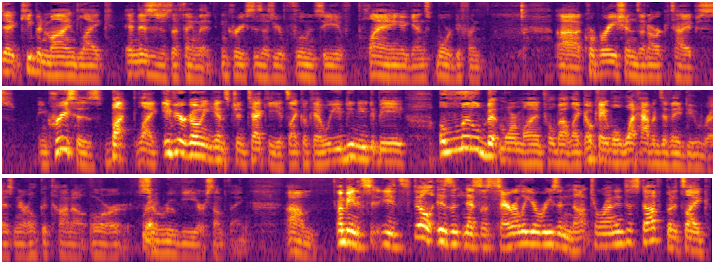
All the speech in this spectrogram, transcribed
to keep in mind, like, and this is just a thing that increases as your fluency of playing against more different uh, corporations and archetypes increases. But like, if you're going against Jinteki, it's like, okay, well, you do need to be a little bit more mindful about, like, okay, well, what happens if they do Resner or Katana or Sarugi or something? Um, I mean, it's, it still isn't necessarily a reason not to run into stuff, but it's like.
